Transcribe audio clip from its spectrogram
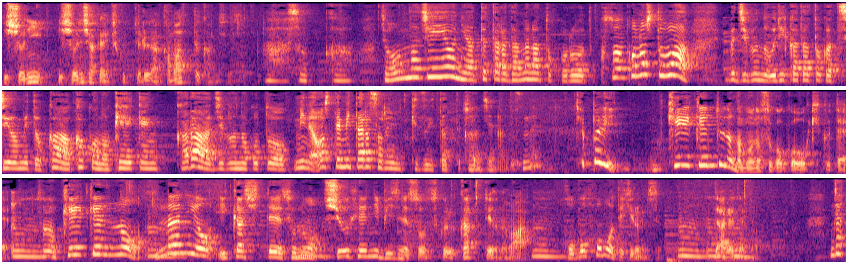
一緒に一緒に社会作ってる仲間っていう感じです。ああそっか。じゃあ同じようにやってたらダメなところそこの人は自分の売り方とか強みとか過去の経験から自分のことを見直してみたらそれに気づいたって感じなんですね。やっぱり経験というのがものすごく大きくて、うん、その経験の何を生かしてその周辺にビジネスを作るかっていうのは、うん、ほぼほぼできるんですよ、うん誰でも。じゃあ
